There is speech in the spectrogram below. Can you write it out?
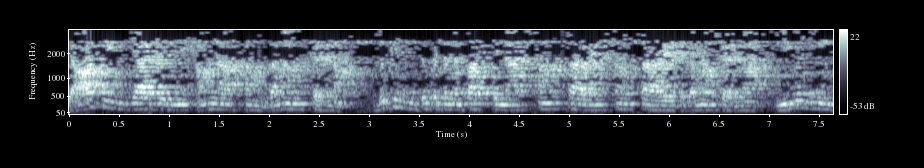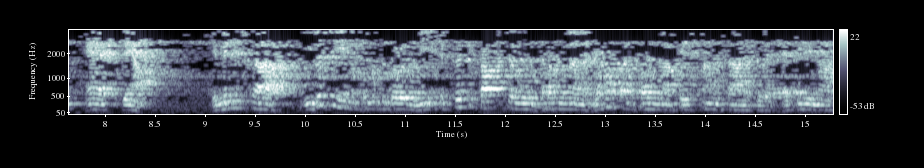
ජාති විද්‍යාවේදී අමනාපකම් ගමන් කරනවා. දුකින් දුකටමපත් වෙන සංසාරයෙන් සංසාරයට ගමන් කරනවා. නිවනින් ඈත් වෙනවා. එමෙනිසා ඉවසීම පුරුදු කරන මේක ප්‍රතිපක්ෂ වූ ධර්ම යහපත් ධර්ම අපේ සංස්කාර තුළ ඇති වෙනා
